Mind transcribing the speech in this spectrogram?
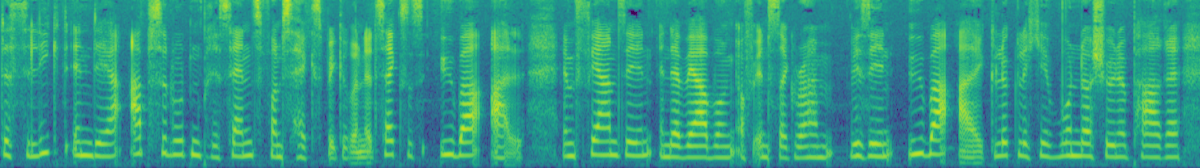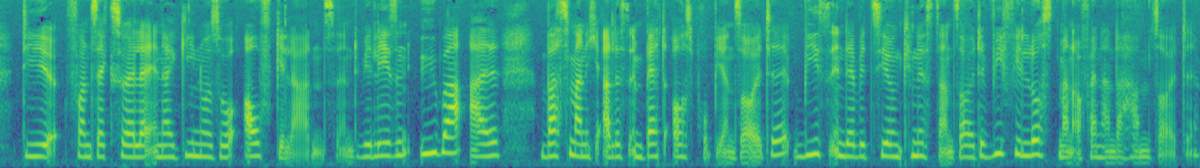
das liegt in der absoluten Präsenz von Sex begründet. Sex ist überall. Im Fernsehen, in der Werbung, auf Instagram. Wir sehen überall glückliche, wunderschöne Paare, die von sexueller Energie nur so aufgeladen sind. Wir lesen überall, was man nicht alles im Bett ausprobieren sollte, wie es in der Beziehung knistern sollte, wie viel Lust man aufeinander haben sollte.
